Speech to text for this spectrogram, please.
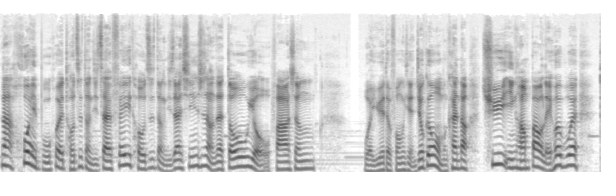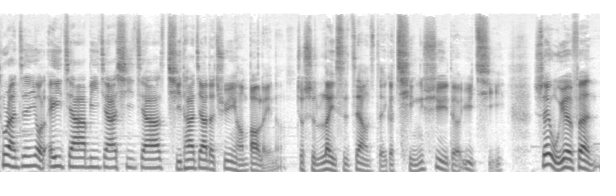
那会不会投资等级债、非投资等级债、新兴市场债都有发生违约的风险？就跟我们看到区域银行爆雷，会不会突然之间有了 A 加、B 加、C 加其他家的区域银行爆雷呢？就是类似这样子的一个情绪的预期。所以五月份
